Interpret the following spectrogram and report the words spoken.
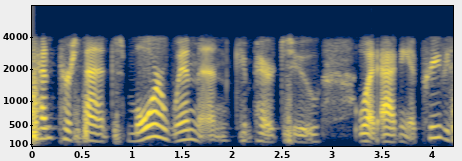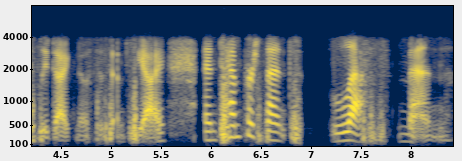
10% more women compared to what ADNI had previously diagnosed as MCI, and 10% less men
